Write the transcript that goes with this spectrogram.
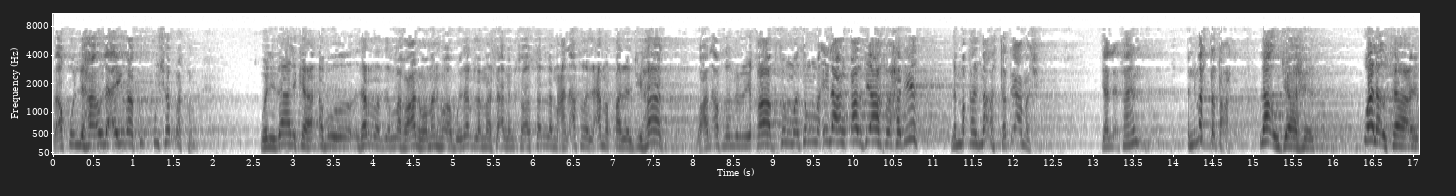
فأقول لهؤلاء أيضا كفوا شركم. ولذلك أبو ذر رضي الله عنه ومن هو أبو ذر لما سأل النبي صلى الله عليه وسلم عن أفضل العمل قال الجهاد وعن أفضل الرقاب ثم ثم إلى أن قال في آخر الحديث لما قال ما أستطيع مشي. قال فهم أني ما استطعت. لا أجاهد ولا أساعد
